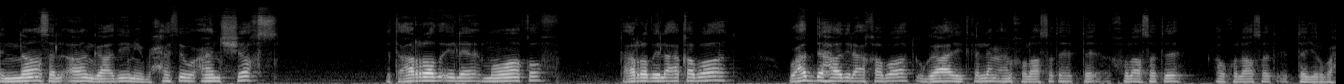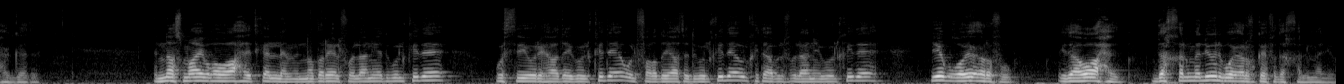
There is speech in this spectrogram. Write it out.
الناس الآن قاعدين يبحثوا عن شخص يتعرض إلى مواقف تعرض إلى عقبات وعدى هذه العقبات وقاعد يتكلم عن خلاصته خلاصته أو خلاصة التجربة حقته. الناس ما يبغى واحد يتكلم النظرية الفلانية تقول كده والثيوري هذا يقول كده والفرضيات تقول كده والكتاب الفلاني يقول كده يبغوا يعرفوا. إذا واحد دخل مليون يبغوا يعرفوا كيف دخل المليون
